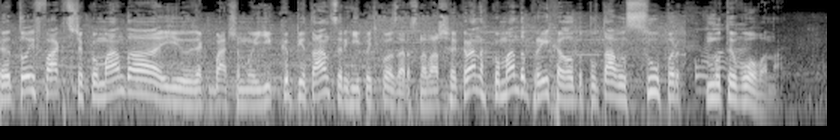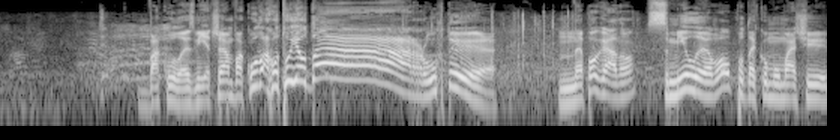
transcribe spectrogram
е, той факт, що команда, і як бачимо, її капітан Сергій Петько зараз на ваших екранах. Команда приїхала до Полтави супер мотивована. Бакула з м'ячем. Бакула готує удар! Ух ти! Непогано, сміливо по такому матчі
